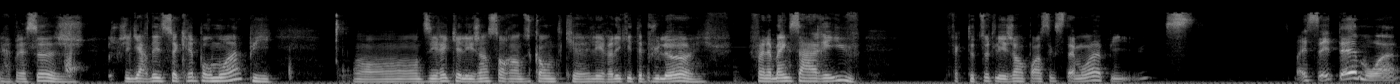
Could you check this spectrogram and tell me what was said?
Puis après ça, j'ai gardé le secret pour moi, puis on, on dirait que les gens se sont rendus compte que les reliques étaient plus là. Il fallait bien que ça arrive. Fait que tout de suite, les gens ont pensé que c'était moi, puis... Ben, c'était moi!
